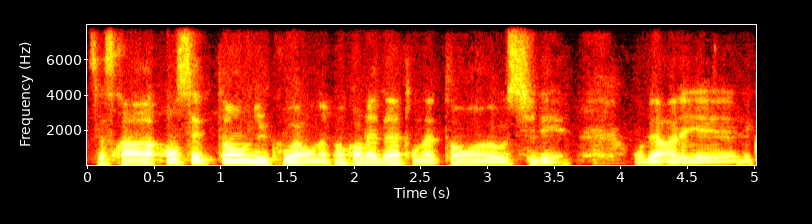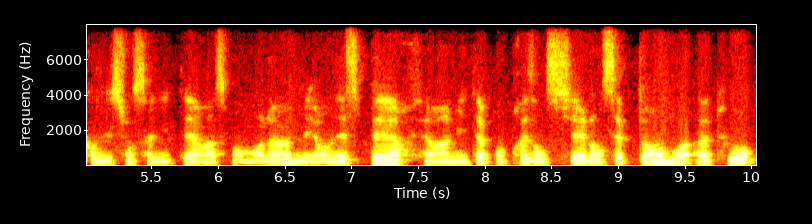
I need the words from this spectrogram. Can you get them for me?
Ça sera en septembre du coup. Alors, on n'a pas encore la date, on attend aussi les, on verra les, conditions sanitaires à ce moment-là, mais on espère faire un meet-up en présentiel en septembre à Tours,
